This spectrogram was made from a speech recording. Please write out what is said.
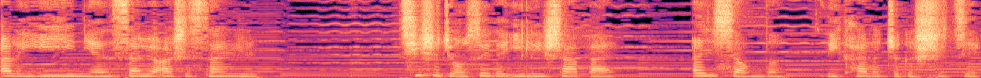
二零一一年三月二十三日，七十九岁的伊丽莎白安详地离开了这个世界。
